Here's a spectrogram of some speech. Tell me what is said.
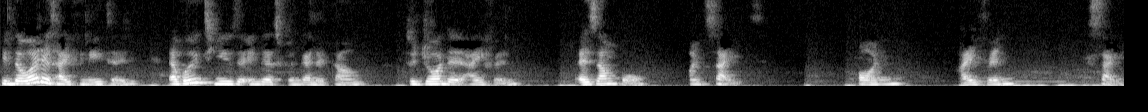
If the word is hyphenated, are going to use the index finger and the thumb to draw the hyphen. Example, on site, on hyphen site.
